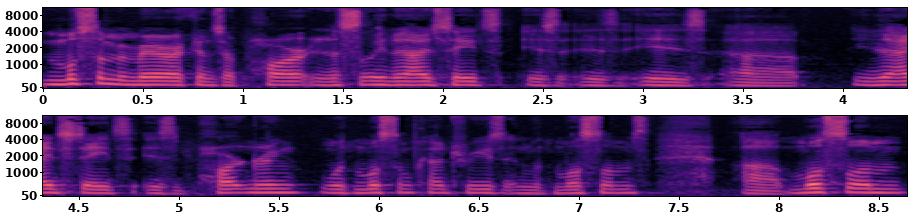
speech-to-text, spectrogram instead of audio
Muslim Americans are part, and the United States is is is uh, the United States is partnering with Muslim countries and with Muslims. Uh, Muslim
